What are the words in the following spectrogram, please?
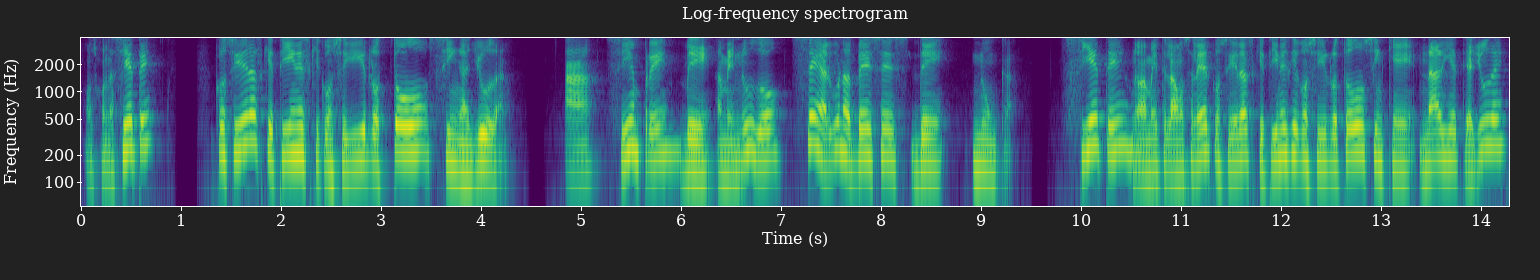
Vamos con la 7. ¿Consideras que tienes que conseguirlo todo sin ayuda? A siempre, B a menudo, C algunas veces, D nunca. 7. Nuevamente la vamos a leer. ¿Consideras que tienes que conseguirlo todo sin que nadie te ayude?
